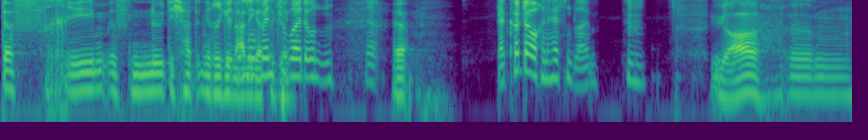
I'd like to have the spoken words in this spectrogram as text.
dass Rehm es nötig hat, in die Wir sind im Regionalliga Moment zu zu gehen. weit unten. Ja. Ja, Da könnte er auch in Hessen bleiben. Hm. ja ähm,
